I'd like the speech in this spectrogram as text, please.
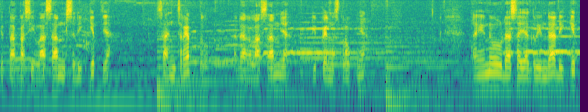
kita kasih lasan sedikit ya. Sancret tuh. Ada lasan ya di pen stroke nya nah ini udah saya gerinda dikit.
